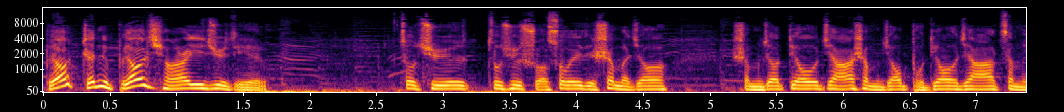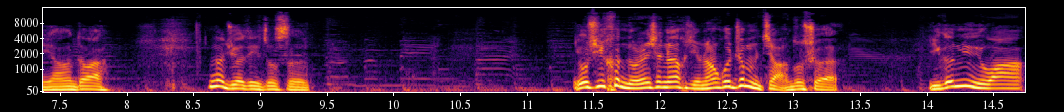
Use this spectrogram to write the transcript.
不要真的不要轻而易举的就去就去说所谓的什么叫什么叫掉价，什么叫不掉价，怎么样，对吧？我觉得就是，尤其很多人现在经常会这么讲，就说一个女娃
